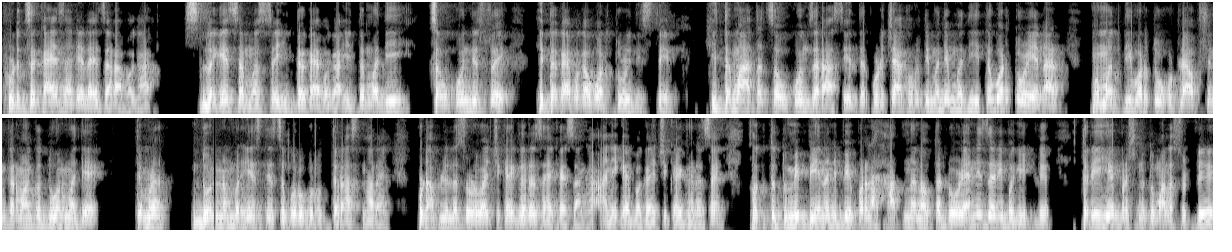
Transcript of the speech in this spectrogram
पुढचं काय झालेलं आहे जरा बघा. लगेच समजतं इथं काय बघा. इथं मध्ये चौकोन दिसतोय. इथं काय बघा वर्तुळ दिसते इथं मग आता चौकोन जर असेल तर पुढच्या आकृतीमध्ये मध्ये इथं वर्तुळ येणार. मग मधली वर्तुळ कुठल्या? ऑप्शन क्रमांक दोन मध्ये आहे. त्यामुळे दोन नंबर हेच त्याचं बरोबर उत्तर असणार आहे. पुढे आपल्याला सोडवायची काय गरज आहे काय सांगा? आणि काय बघायची काय गरज आहे? फक्त तुम्ही पेन आणि पेपरला हात न लावता डोळ्याने जरी बघितले तरी हे प्रश्न तुम्हाला सुटले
